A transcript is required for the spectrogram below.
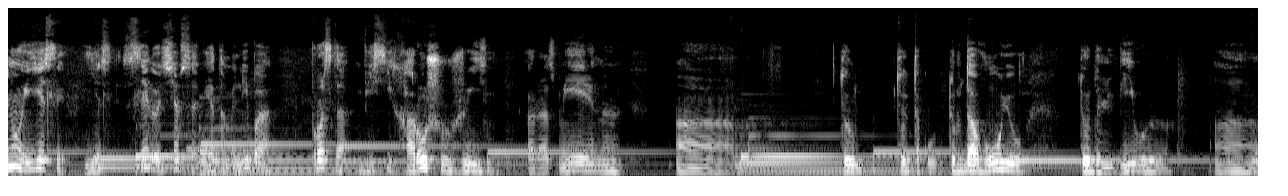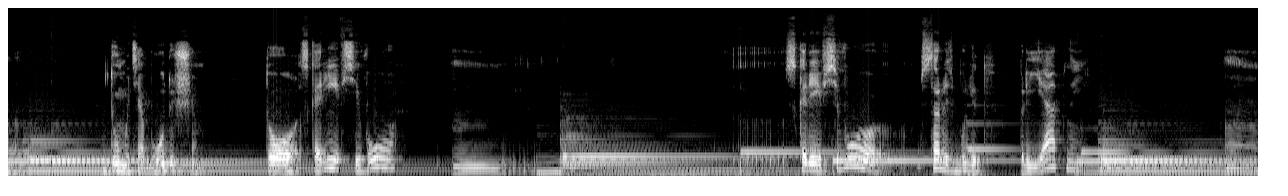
Ну, и если, если следовать всем советам, либо просто вести хорошую жизнь, размеренную, а, тру, такую трудовую, трудолюбивую, а, думать о будущем, то, скорее всего, скорее всего, старость будет приятной, а,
